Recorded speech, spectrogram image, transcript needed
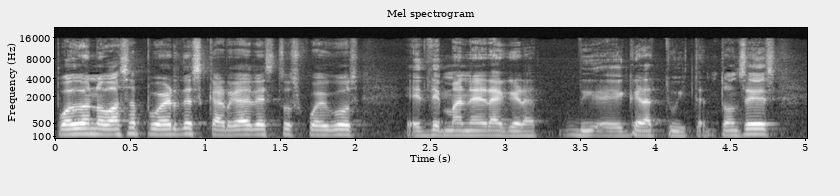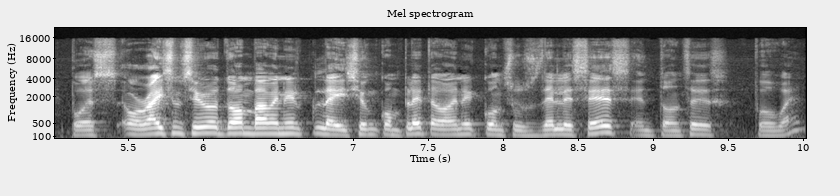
pues bueno, vas a poder descargar estos juegos eh, de manera eh, gratuita. Entonces, pues Horizon Zero Dawn va a venir la edición completa, va a venir con sus DLCs, entonces, pues bueno,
